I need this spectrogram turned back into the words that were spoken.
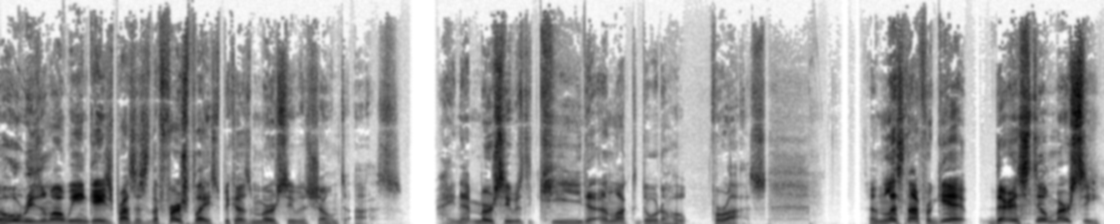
The whole reason why we engaged the process in the first place because mercy was shown to us. Right? And that mercy was the key to unlock the door to hope for us. And let's not forget, there is still mercy.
